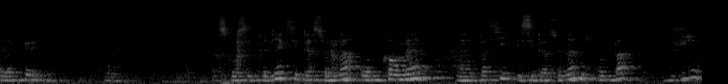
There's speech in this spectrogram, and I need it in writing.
elle accueille. Parce qu'on sait très bien que ces personnes-là ont quand même un passif, et ces personnes-là ne seront pas jugées.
